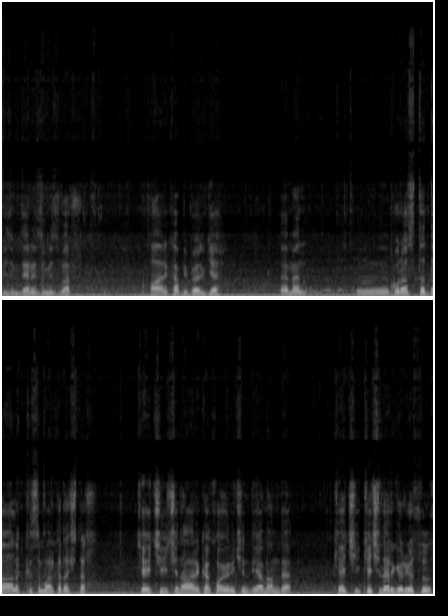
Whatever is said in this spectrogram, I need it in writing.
Bizim denizimiz var. Harika bir bölge. Hemen e, burası da dağlık kısım arkadaşlar. Keçi için harika. Koyun için diyemem de keçi, keçileri görüyorsunuz.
